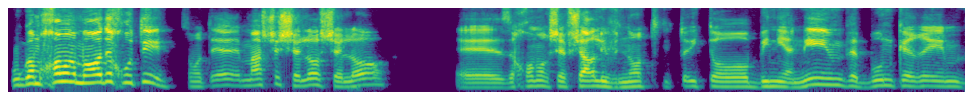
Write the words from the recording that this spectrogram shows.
הוא גם חומר מאוד איכותי, זאת אומרת, מה ששלו, שלו, אה, זה חומר שאפשר לבנות איתו, בניינים ובונקרים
